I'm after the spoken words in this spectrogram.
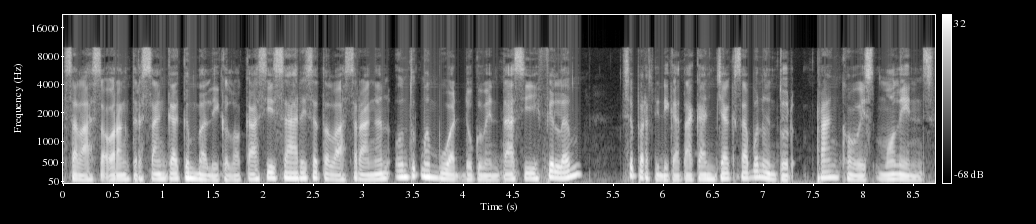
Salah seorang tersangka kembali ke lokasi sehari setelah serangan untuk membuat dokumentasi film seperti dikatakan jaksa penuntut Francois Molins.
